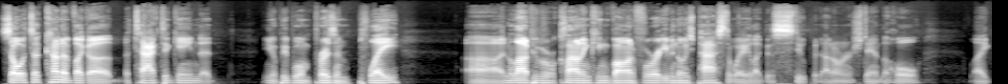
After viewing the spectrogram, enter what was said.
So it's a kind of like a, a tactic game that you know people in prison play. Uh, and a lot of people were clowning King Von for it, even though he's passed away. Like this is stupid. I don't understand the whole, like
